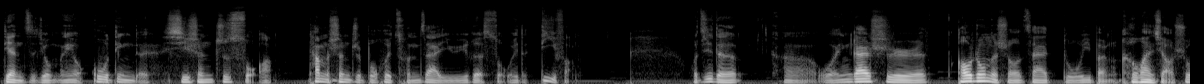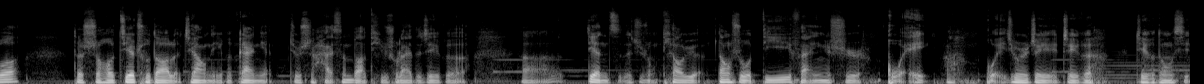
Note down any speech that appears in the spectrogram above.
电子就没有固定的栖身之所，它们甚至不会存在于一个所谓的地方。我记得，呃，我应该是高中的时候在读一本科幻小说的时候接触到了这样的一个概念，就是海森堡提出来的这个，呃，电子的这种跳跃。当时我第一反应是鬼啊，鬼就是这这个这个东西，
